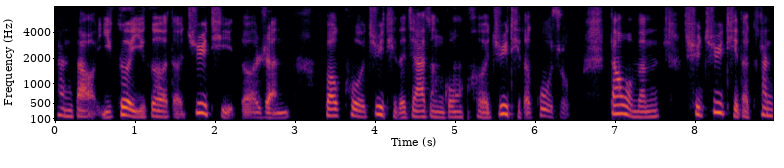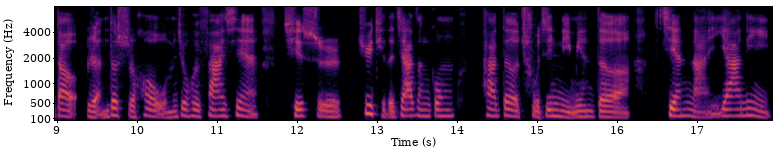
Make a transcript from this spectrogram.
看到一个一个的具体的人，包括具体的家政工和具体的雇主。当我们去具体的看到人的时候，我们就会发现，其实具体的家政工他的处境里面的艰难压力。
